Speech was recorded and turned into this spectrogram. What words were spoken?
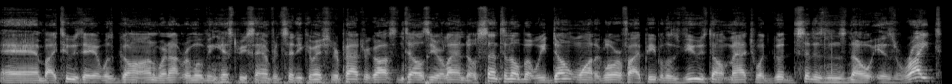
And by Tuesday, it was gone. We're not removing history, Sanford City Commissioner Patrick Austin tells the Orlando Sentinel, but we don't want to glorify people whose views don't match what good citizens know is right.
